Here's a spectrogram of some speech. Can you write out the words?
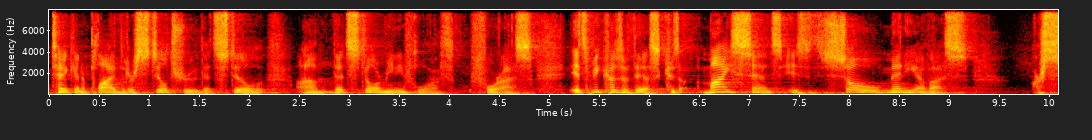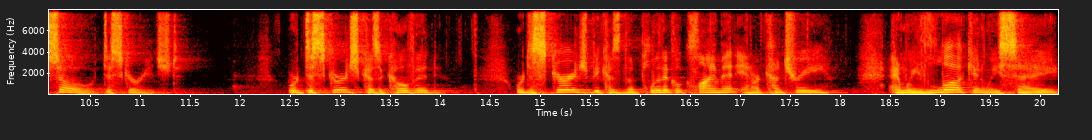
take and apply that are still true, that still, um, that still are meaningful for us. It's because of this, because my sense is so many of us are so discouraged. We're discouraged because of COVID. We're discouraged because of the political climate in our country. And we look and we say,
